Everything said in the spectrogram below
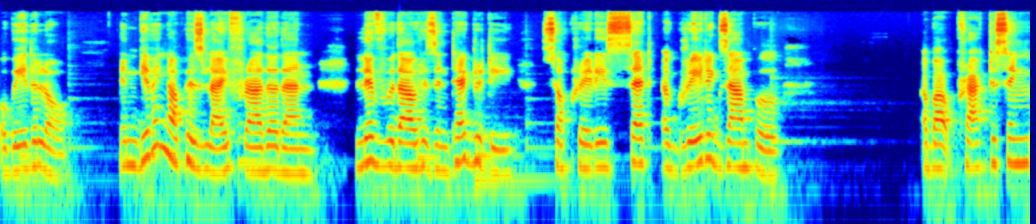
obey the law. In giving up his life rather than live without his integrity, Socrates set a great example about practicing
